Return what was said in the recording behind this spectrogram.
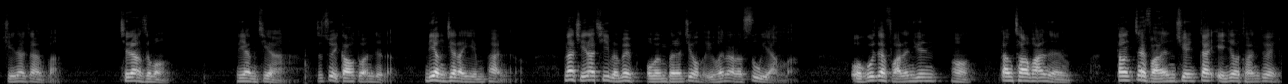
形态战法，加上什么？量价，是最高端的了，量价的研判啊。那其他基本面，我们本来就有很好的素养嘛。我会在法人圈哦当操盘人，当在法人圈当研究团队，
